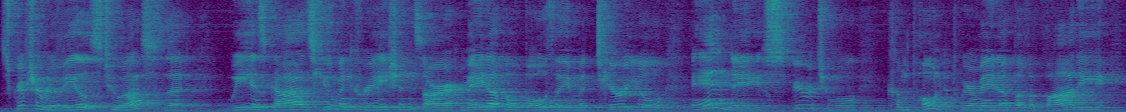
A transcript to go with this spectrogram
Scripture reveals to us that we, as God's human creations, are made up of both a material and a spiritual component. We are made up of a body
